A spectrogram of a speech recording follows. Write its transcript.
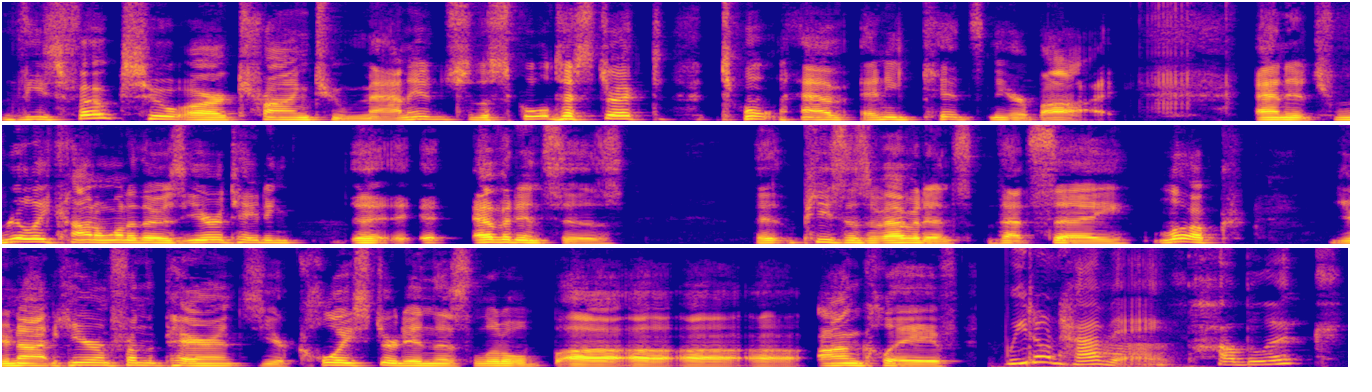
these folks who are trying to manage the school district don't have any kids nearby. And it's really kind of one of those irritating uh, uh, evidences uh, pieces of evidence that say look you're not hearing from the parents. You're cloistered in this little uh, uh, uh, enclave. We don't have a public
